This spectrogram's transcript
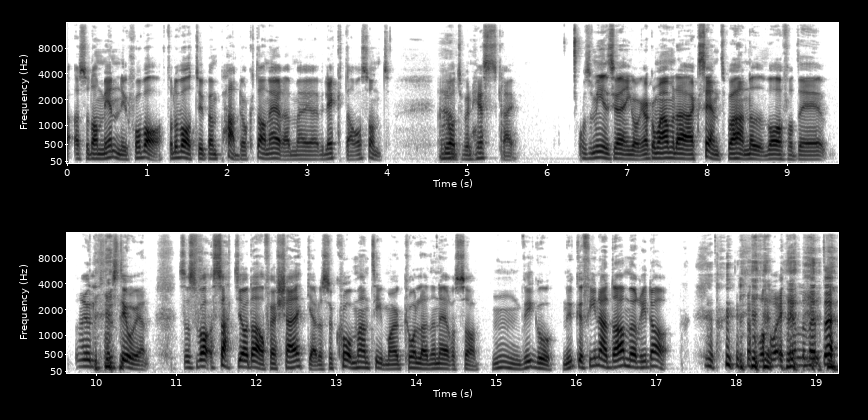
alltså där människor var. För det var typ en paddock där nere med läktare och sånt. Det var typ en hästgrej. Och så minns jag en gång, jag kommer använda accent på han nu bara för att det är roligt för historien. så sva- satt jag där för jag käkade så kom han till mig och kollade ner och sa Mm, Viggo, mycket fina damer idag. vad i helvete?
